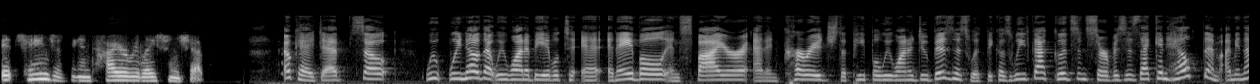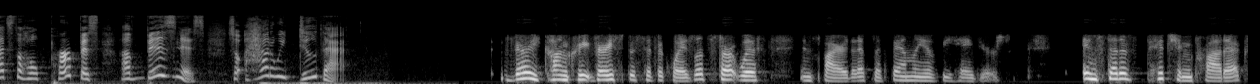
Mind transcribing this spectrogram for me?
it changes the entire relationship. Okay, Deb. So we, we know that we want to be able to a- enable, inspire, and encourage the people we want to do business with because we've got goods and services that can help them. I mean, that's the whole purpose of business. So, how do we do that? Very concrete, very specific ways. Let's start with inspire. That's a family of behaviors. Instead of pitching products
